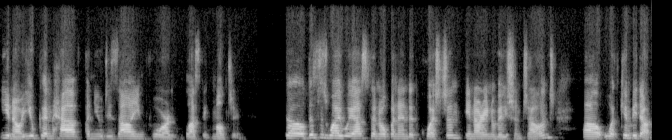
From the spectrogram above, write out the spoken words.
you know, you can have a new design for plastic mulching. So this is why we asked an open-ended question in our innovation challenge. Uh, what can be done?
